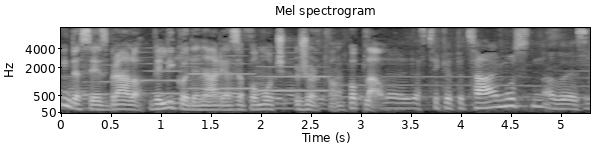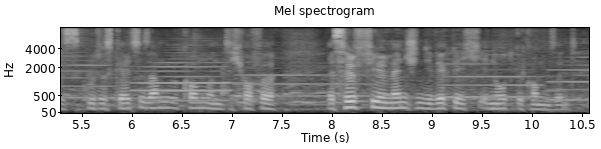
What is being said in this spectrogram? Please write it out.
in da se je zbralo veliko denarja za pomoč žrtvam poplav. Es hilft vielen Menschen, die wirklich in Not gekommen sind.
